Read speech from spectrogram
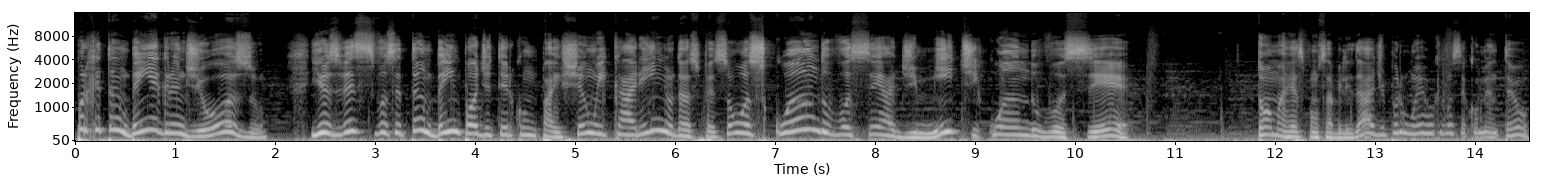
Porque também é grandioso e às vezes você também pode ter compaixão e carinho das pessoas quando você admite, quando você toma responsabilidade por um erro que você cometeu.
